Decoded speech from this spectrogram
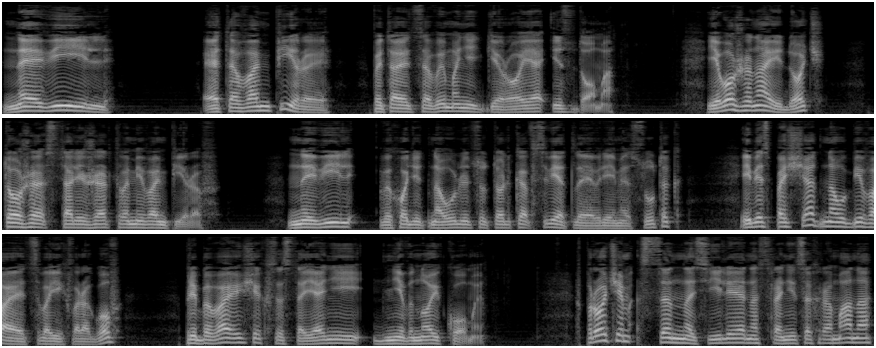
Невиль!» Это вампиры пытаются выманить героя из дома. Его жена и дочь тоже стали жертвами вампиров. Невиль выходит на улицу только в светлое время суток и беспощадно убивает своих врагов, пребывающих в состоянии дневной комы. Впрочем, сцен насилия на страницах романа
